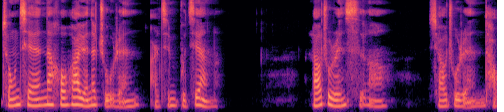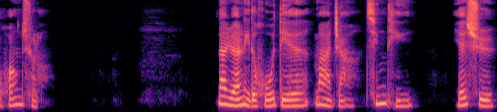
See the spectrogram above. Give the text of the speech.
从前那后花园的主人，而今不见了。老主人死了，小主人逃荒去了。那园里的蝴蝶、蚂蚱、蜻蜓，也许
